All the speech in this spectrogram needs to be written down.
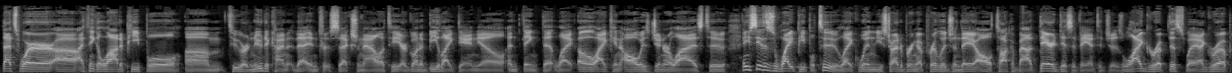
that's where uh, I think a lot of people um, who are new to kind of that intersectionality are going to be like Danielle and think that like, oh, I can always generalize to, and you see this is white people too, like when you try to bring up privilege and they all talk about their disadvantages. Well, I grew up this way. I grew up.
